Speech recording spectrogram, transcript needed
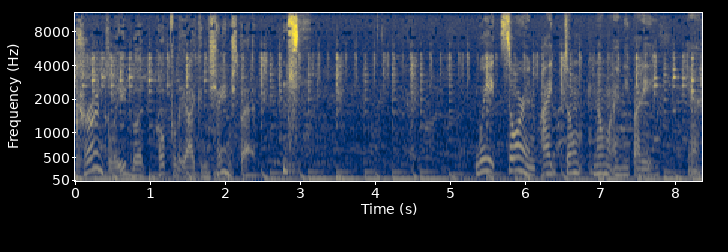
currently, but hopefully I can change that. Wait, Soren, I don't know anybody here.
